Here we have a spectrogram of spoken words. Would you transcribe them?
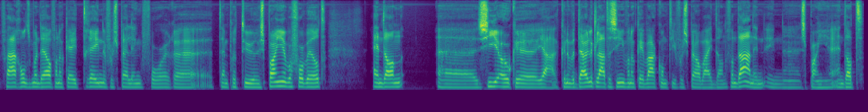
vragen ons model van oké, train de voorspelling voor eh, temperatuur in Spanje bijvoorbeeld. En dan eh, zie je ook, eh, ja, kunnen we duidelijk laten zien van oké, waar komt die voorspelbaarheid dan vandaan in, in eh, Spanje. En dat,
